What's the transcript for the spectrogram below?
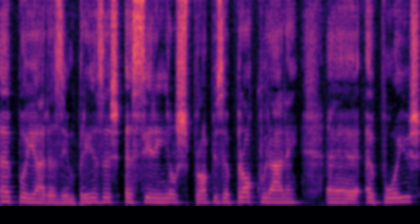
apoiar as empresas a serem eles próprios, a procurarem uh, apoios,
